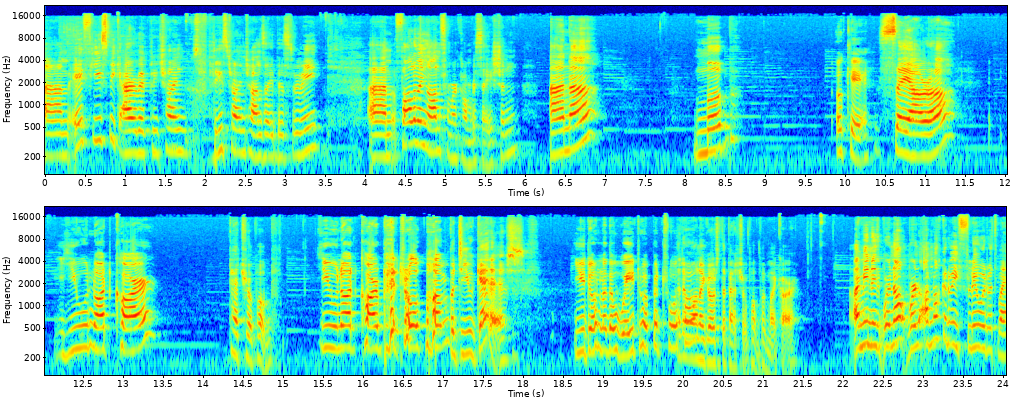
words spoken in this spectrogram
um, if you speak Arabic, please try and please try and translate this for me. Um, following on from our conversation, Anna, Mub, Okay. Sayara, You not car, Petropub. you not car petrol pump. But do you get it? You don't know the way to a petrol I pump. don't want to go to the petrol pump in my car. I mean, we're not. We're, I'm not going to be fluid with my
